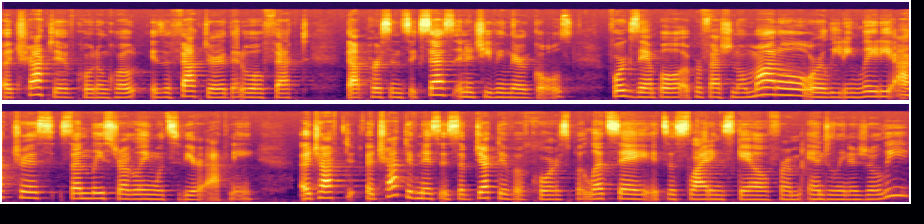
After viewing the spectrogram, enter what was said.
attractive, quote unquote, is a factor that will affect that person's success in achieving their goals? For example, a professional model or a leading lady actress suddenly struggling with severe acne. Attract- attractiveness is subjective, of course, but let's say it's a sliding scale from Angelina Jolie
